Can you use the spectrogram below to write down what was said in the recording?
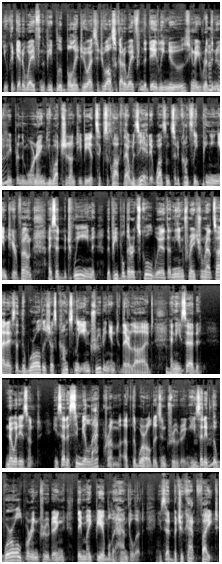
you could get away from the people who bullied you. I said, you also got away from the daily news. You know, you read the mm-hmm. newspaper in the morning, you watched it on TV at six o'clock, that was it. It wasn't sort of constantly pinging into your phone. I said, between the people they're at school with and the information from outside, I said, the world is just constantly intruding into their lives. Mm-hmm. And he said, no, it isn't. He said a simulacrum of the world is intruding. He mm-hmm. said if the mm-hmm. world were intruding, they might be able to handle it. He said, but you can't fight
